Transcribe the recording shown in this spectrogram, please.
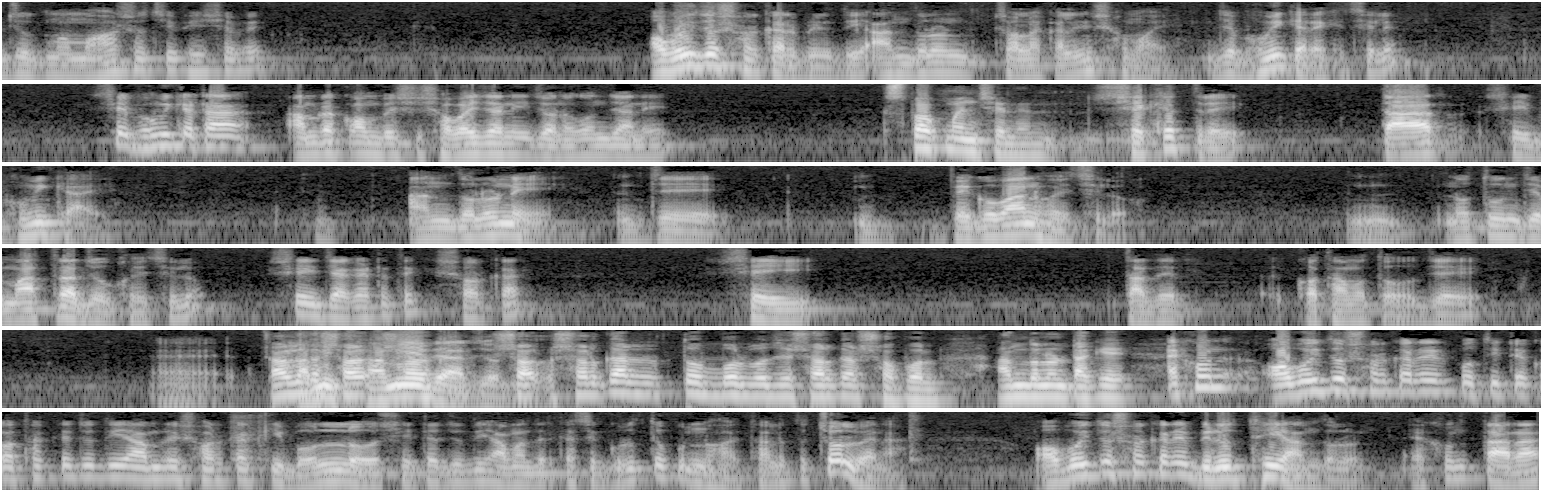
যুগ্ম মহাসচিব হিসেবে, অবৈধ সরকার বিরোধী আন্দোলন চলাকালীন সময়ে যে ভূমিকা রেখেছিলেন, সে ভূমিকাটা আমরা কম বেশি সবাই জানি, জনগণ জানে। স্পোকম্যান ছিলেন। সেক্ষেত্রে তার সেই ভূমিকায় আন্দোলনে যে বেগবান হয়েছিল, নতুন যে মাত্রা যোগ হয়েছিল, সেই জায়গাটা থেকে সরকার সেই তাদের কথা মতো যে সরকার তো বলব যে সরকার সফল আন্দোলনটাকে এখন অবৈধ সরকারের প্রতিটা কথাকে যদি আমরা সরকার কি বলল সেটা যদি আমাদের কাছে গুরুত্বপূর্ণ হয় তাহলে তো চলবে না। অবৈধ সরকারের বিরুদ্ধেই আন্দোলন। এখন তারা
